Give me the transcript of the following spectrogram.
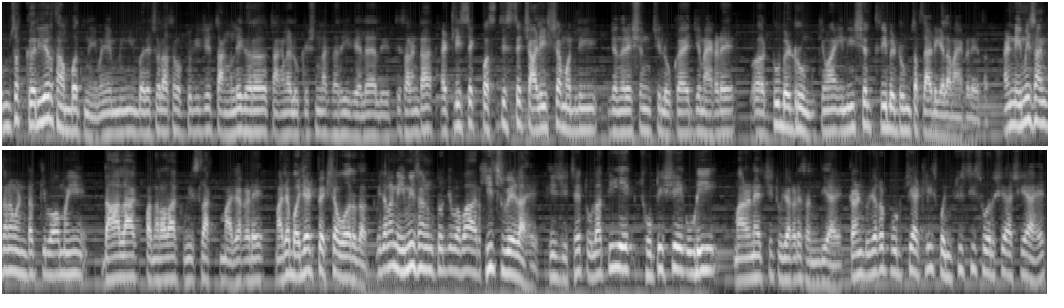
तुमचं करिअर थांबत नाही. म्हणजे मी बरेच वेळा असं बघतो की जे चांगले घरं चांगल्या लोकेशनला घरी गेले आले ते साधारणतः ऍटलिस्ट एक पस्तीस ते चाळीसच्या मधली जनरेशनची लोक आहेत जे माझ्याकडे टू बेडरूम किंवा इनिशियल थ्री बेडरूमचा फ्लॅट गेला माझ्याकडे येतात आणि नेहमी सांगताना म्हणतात की बाबा मी दहा लाख पंधरा लाख वीस लाख माझ्याकडे माझ्या बजेटपेक्षा वर जात. मी त्याला नेहमी सांगतो की बाबा हीच वेळ आहे की जिथे तुला ती एक छोटीशी एक उडी मारण्याची तुझ्याकडे संधी आहे. कारण तुझ्याकडे पुढची ऍटलिस्ट पंचवीस तीस वर्षे अशी आहेत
